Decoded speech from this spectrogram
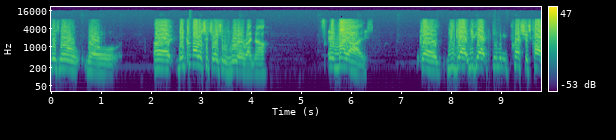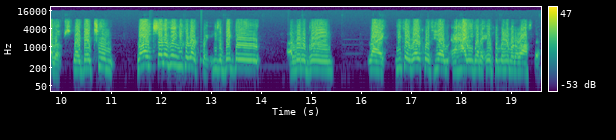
just no, no. Uh, they call the situation is weird right now, in my eyes, because you got you got too many precious call ups. Like they're too. Lars Sullivan, you can work with. He's a big dude, a little green. Like you can work with him and how you're gonna implement him on the roster.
